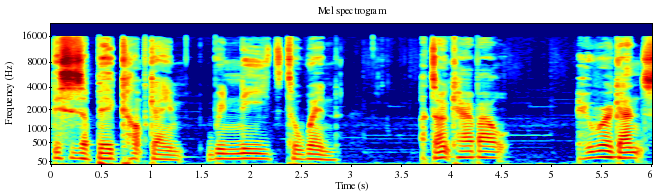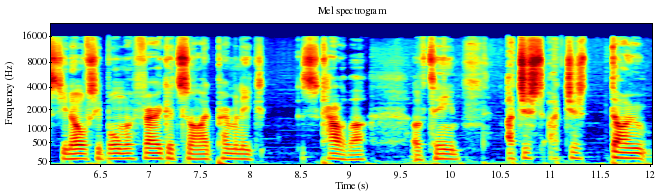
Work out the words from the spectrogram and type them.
this is a big cup game. We need to win. I don't care about who we're against. You know, obviously Bournemouth, very good side, Premier League caliber of team. I just I just don't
